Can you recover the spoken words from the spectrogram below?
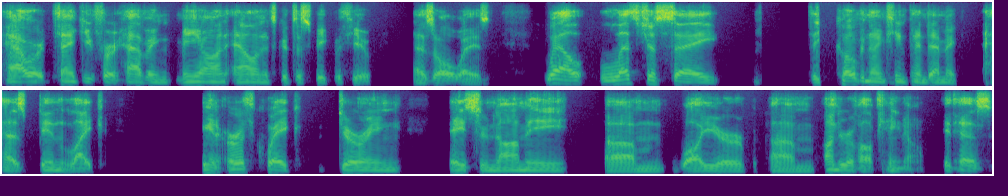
Howard, thank you for having me on. Alan, it's good to speak with you as always. Well, let's just say the COVID 19 pandemic has been like an earthquake during a tsunami um, while you're um, under a volcano. It has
